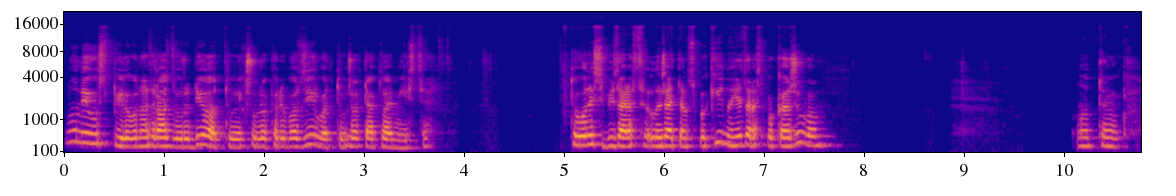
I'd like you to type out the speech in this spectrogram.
Ну, не успіли, вона зразу родила, то якщо вже перебазірувати, то вже в тепле місце. То вони собі зараз лежать там спокійно, я зараз покажу вам. Отак.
